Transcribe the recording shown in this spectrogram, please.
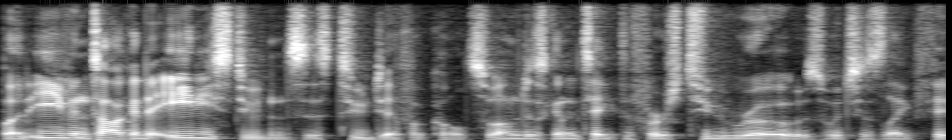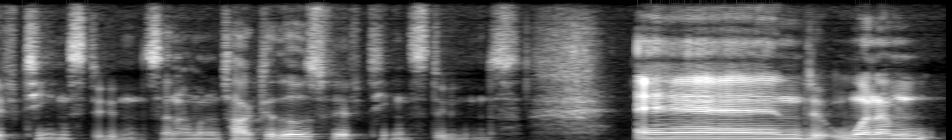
But even talking to 80 students is too difficult. So I'm just going to take the first two rows, which is like 15 students, and I'm going to talk to those 15 students. And when I'm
